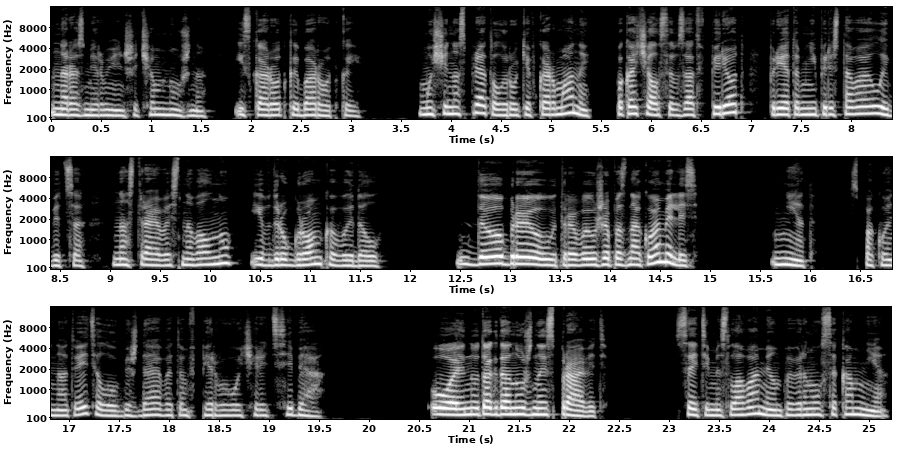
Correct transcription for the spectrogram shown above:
на размер меньше, чем нужно, и с короткой бородкой. Мужчина спрятал руки в карманы, покачался взад вперед, при этом не переставая улыбиться, настраиваясь на волну, и вдруг громко выдал. «Доброе утро, вы уже познакомились?» «Нет», — спокойно ответила, убеждая в этом в первую очередь себя. «Ой, ну тогда нужно исправить». С этими словами он повернулся ко мне.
